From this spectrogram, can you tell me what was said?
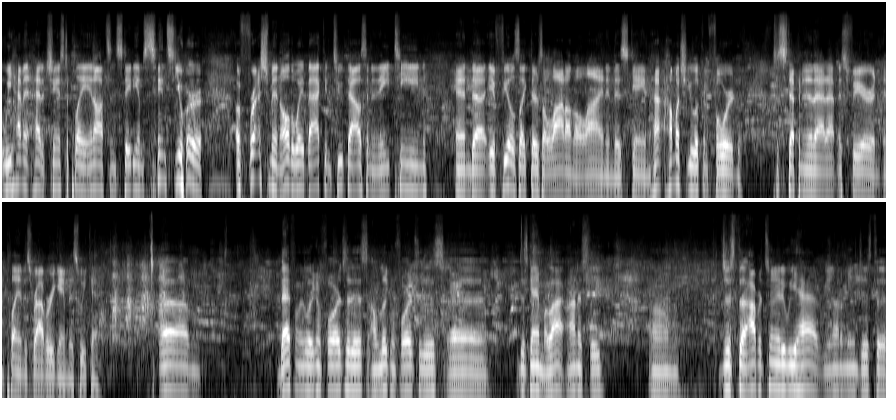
we haven't had a chance to play in Autzen Stadium since you were a freshman, all the way back in 2018 and uh, it feels like there's a lot on the line in this game. How, how much are you looking forward to stepping into that atmosphere and, and playing this rivalry game this weekend? Um, definitely looking forward to this. I'm looking forward to this uh, this game a lot, honestly. Um, just the opportunity we have, you know what I mean, just to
